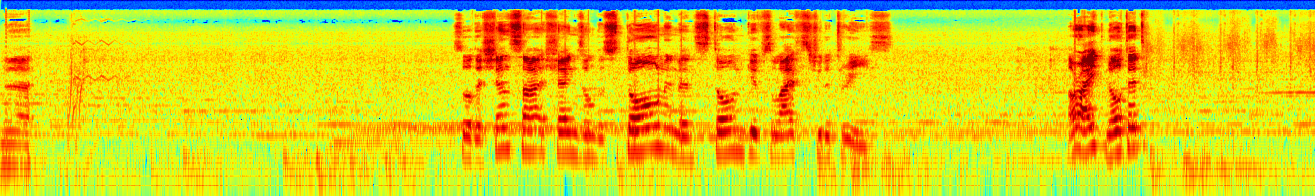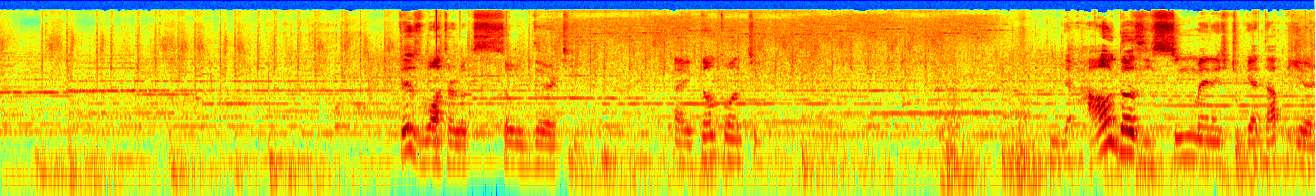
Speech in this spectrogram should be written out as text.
Nah. So the sun shines on the stone, and the stone gives life to the trees. Alright, noted. This water looks so dirty. I don't want to how does he soon manage to get up here?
